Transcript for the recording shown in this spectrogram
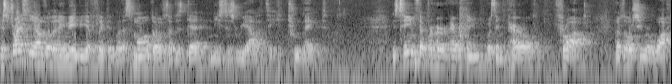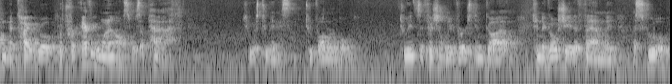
It strikes the uncle that he may be afflicted with a small dose of his dead niece's reality, too late. It seems that for her everything was imperiled, fraught, as though she were walking a tightrope which for everyone else was a path. She was too innocent, too vulnerable, too insufficiently versed in guile to negotiate a family, a school,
